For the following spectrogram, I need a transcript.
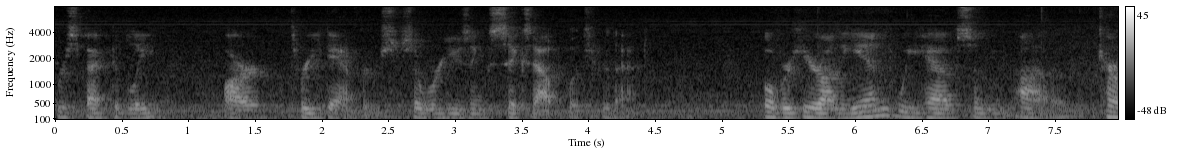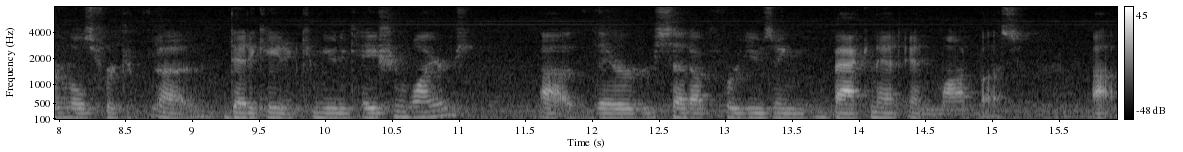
respectively, our three dampers. So we're using six outputs for that. Over here on the end, we have some uh, terminals for uh, dedicated communication wires. Uh, they're set up for using BACnet and Modbus uh,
